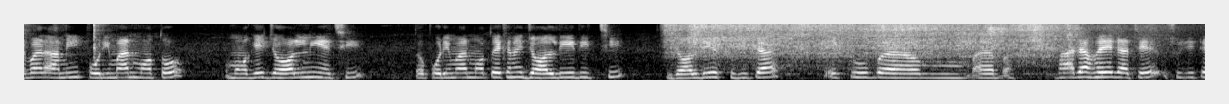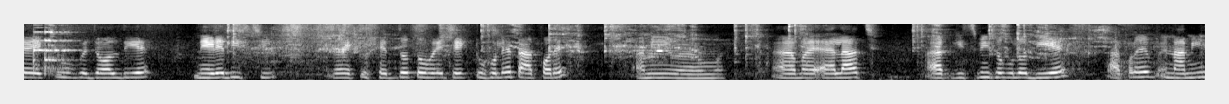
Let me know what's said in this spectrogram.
এবার আমি পরিমাণ মতো মগে জল নিয়েছি। তো পরিমাণ মতো এখানে জল দিয়ে দিচ্ছি। জল দিয়ে সুজিটা একটু ভাজা হয়ে গেছে। সুজিটা একটু জল দিয়ে নেড়ে দিচ্ছি। একটু সেদ্ধ তো হয়েছে একটু হলে তারপরে আম, এলাচ আর কিশমিশ ওগুলো দিয়ে তারপরে নামিয়ে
